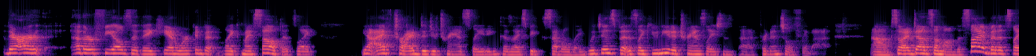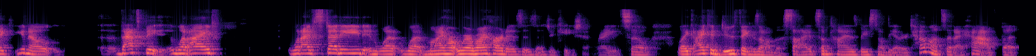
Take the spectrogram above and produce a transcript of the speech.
there are other fields that they can work in, but like myself, it's like, yeah, I've tried to do translating because I speak several languages, but it's like you need a translation uh, credential for that. Um, so I've done some on the side, but it's like you know, that's be- what I've what I've studied and what what my heart where my heart is is education, right? So like I can do things on the side sometimes based on the other talents that I have, but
